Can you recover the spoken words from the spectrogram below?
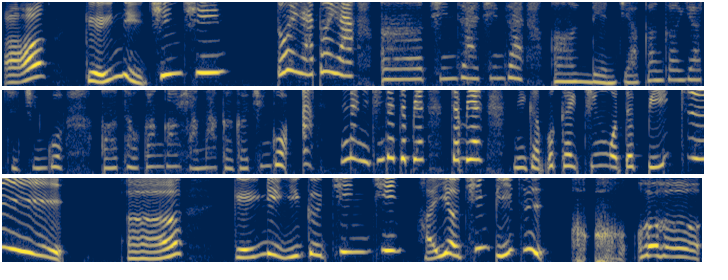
啊，给你亲亲。对呀，对呀，呃，亲在亲在，呃，脸颊刚刚鸭子亲过，额头刚刚小马哥哥亲过啊。那你亲在这边，这边，你可不可以亲我的鼻子？啊，给你一个亲亲，还要亲鼻子。呵呵，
